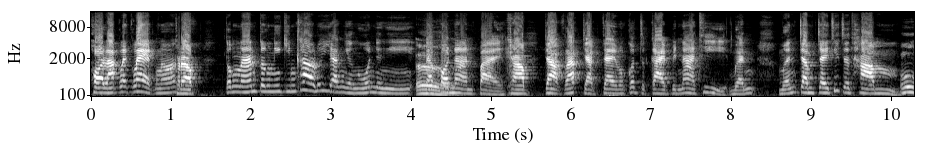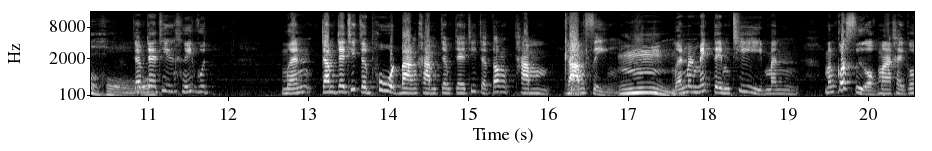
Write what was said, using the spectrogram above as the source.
พอรักแรก ๆ เนาะครับ ตรงนั้นตรงนี้กินข้าวหรือยังอย่างงู้นอย่างนี้ เออ แต่พอนานไป ครับ จากรักจากใจมันก็จะกลายเป็นหน้าที่เหมือนเหมือนจำใจที่จะทำโอ้โหจำใจที่เฮ้ยกูเหมือนจำใจที่จะพูดบางคำจำใจที่จะต้องทำครับบางสิ่ง อืม เหมือนมันไม่เต็มที่มัน มันก็สื่อออกมาใครก็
